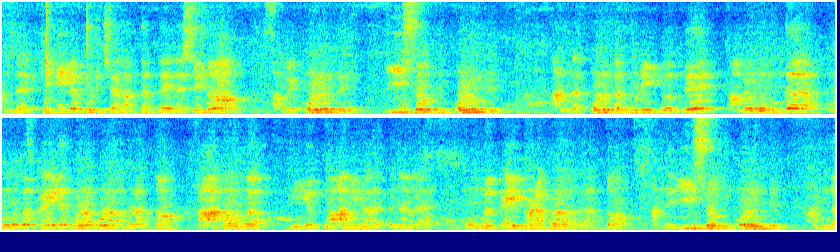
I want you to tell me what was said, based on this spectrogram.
அந்த கிணியில புடிச்ச ரத்தத்தை என்ன செய்யணும்? ஆமை கொழுந்து. ஈசோப்பு கொழுந்து. அந்த கொழுந்த பிடிக்கிட்டு வந்து அவன் உங்க உங்க கையில தொடக்கூடாது அந்த ரத்தம். காரணம் உங்க நீங்க பாவிகளா இருக்கனால உங்க கை படக்கூடாது அந்த ரத்தம். அந்த ஈசோப்பு கொழுந்து அந்த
